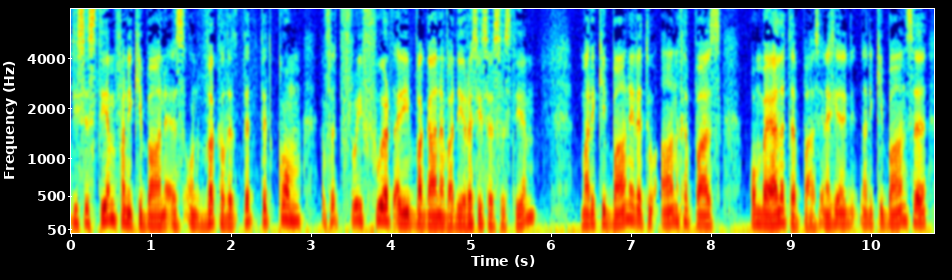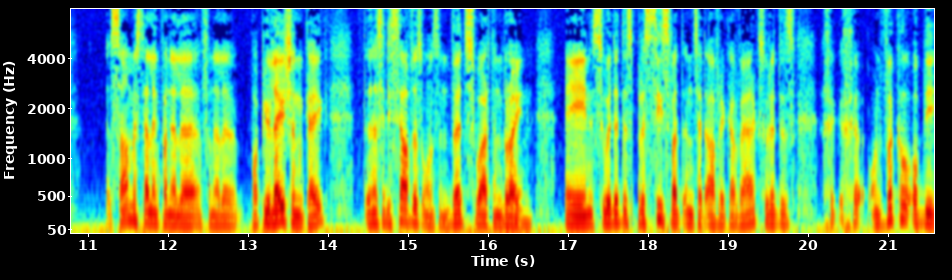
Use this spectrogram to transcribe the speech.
die stelsel van die kibane is ontwikkel. Dit dit dit kom of dit vloei voort uit die vagana wat die russiese stelsel maar die kibane het dit toe aangepas om by hulle te pas. En as jy na die kibaanse samestelling van hulle van hulle population kyk dan is dit dieselfde as ons in wit, swart en bruin. En so dit is presies wat in Suid-Afrika werk. So dit is ontwikkel op die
